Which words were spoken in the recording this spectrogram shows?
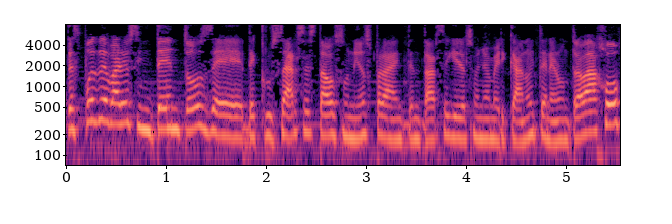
después de varios intentos de, de cruzarse a Estados Unidos para intentar seguir el sueño americano y tener un trabajo,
